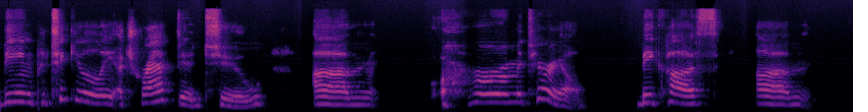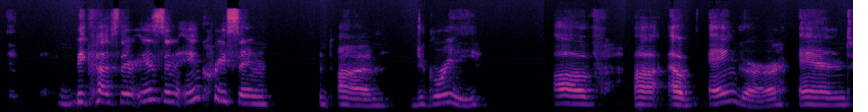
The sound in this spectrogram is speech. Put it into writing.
being particularly attracted to um, her material because um, because there is an increasing uh, degree of uh, of anger and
